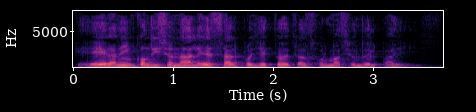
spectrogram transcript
que eran incondicionales al proyecto de transformación del país.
